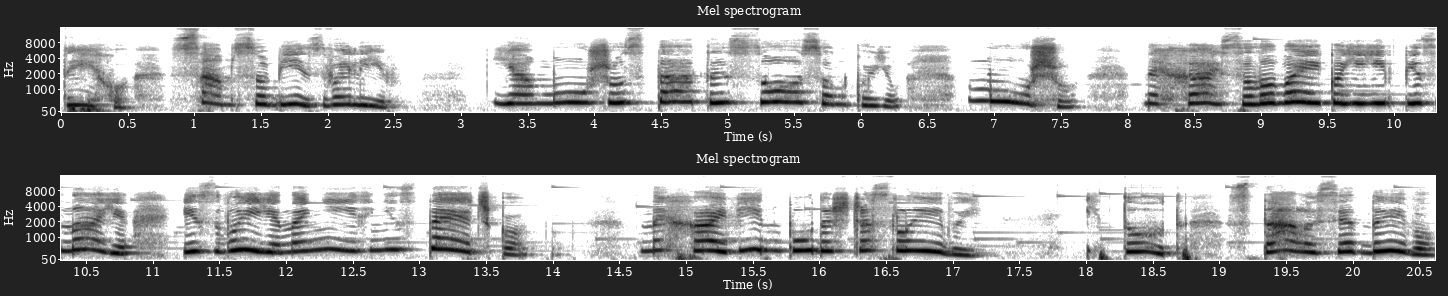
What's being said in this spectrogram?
тихо сам собі звелів. Я мушу стати сосонкою, мушу. Нехай соловейко її впізнає і звиє на ній гніздечко. Нехай він буде щасливий. І тут сталося диво.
